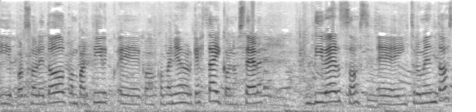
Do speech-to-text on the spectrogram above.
y por sobre todo compartir eh, con los compañeros de orquesta y conocer diversos eh, instrumentos.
